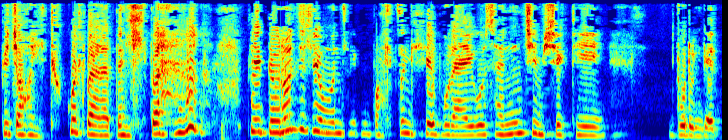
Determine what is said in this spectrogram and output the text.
би жоохон итгэхгүй л байгаад байна л та. Би 4 жилийн өмнө хэрэг болцсон гэхээр бүр айгүй сонин чим шиг тий бүр ингээд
